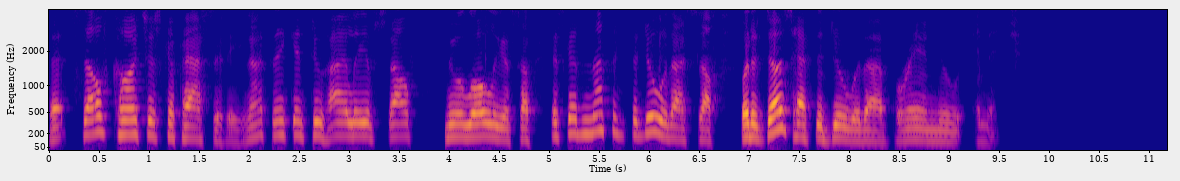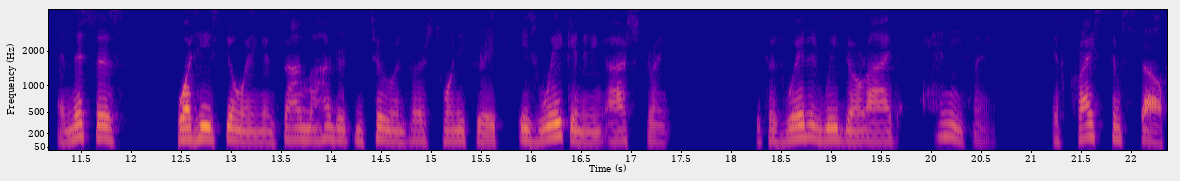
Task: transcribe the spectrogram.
that self-conscious capacity not thinking too highly of self new lowly of self. It's got nothing to do with ourself, but it does have to do with our brand new image. And this is what he's doing in Psalm 102 and verse 23. He's weakening our strength. Because where did we derive anything if Christ himself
